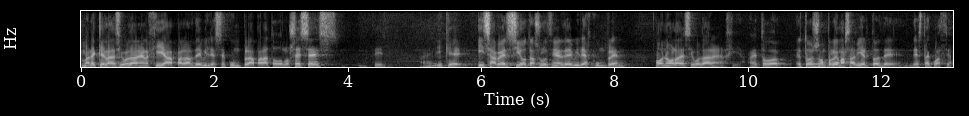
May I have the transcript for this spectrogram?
Que la desigualdad de energía para las débiles se cumpla para todos los S, y, saber si otras soluciones débiles cumplen o no la desigualdad de la energía. ¿vale? Son problemas abiertos de, esta ecuación.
